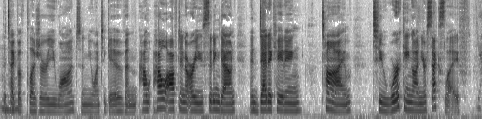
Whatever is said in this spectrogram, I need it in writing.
the Mm-hmm. type of pleasure you want and you want to give? And how, how often are you sitting down and dedicating time to working on your sex life? Yeah.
